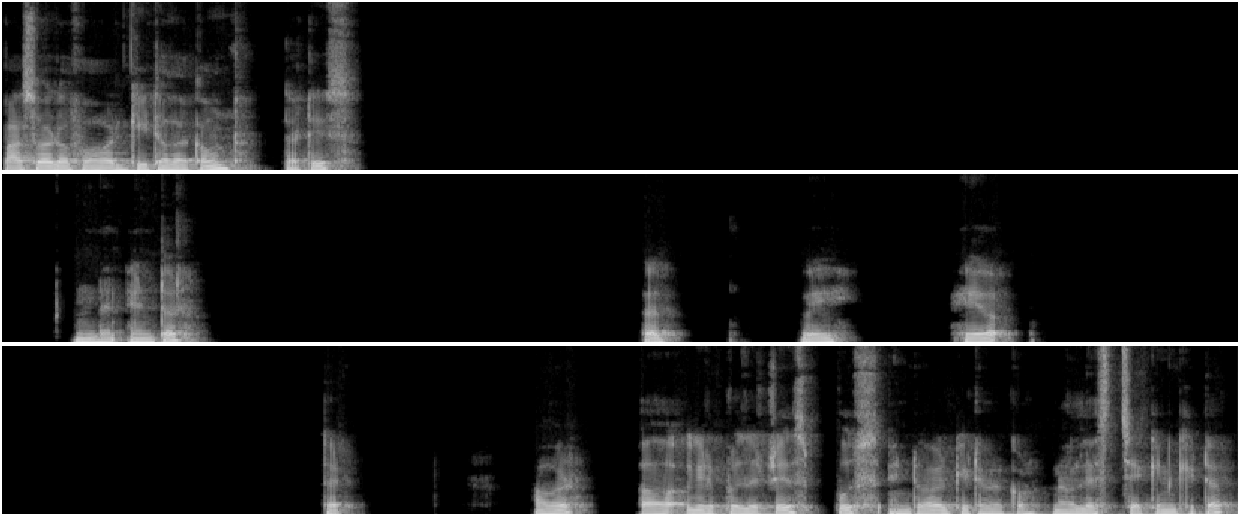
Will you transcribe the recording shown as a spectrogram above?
password of our GitHub account that is. And then enter. That way here. That our uh, repositories push into our github account. Now let's check in github.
